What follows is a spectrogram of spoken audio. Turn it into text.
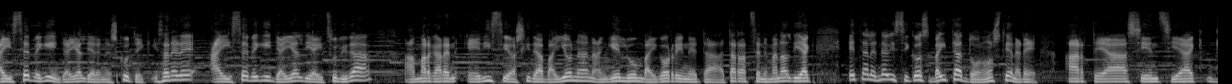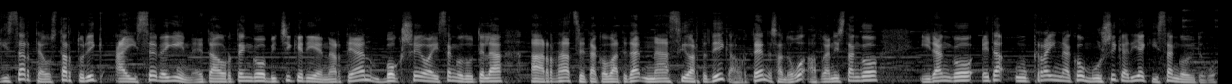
aizebegi jaialdiaren eskutik. Izan ere, aizebegi jaialdia itzuli da, amargaren edizio hasi da Baionan, Angelun, Baigorrin eta Atarratzen emanaldiak, eta lehendabizikoz baita donostian ere. Artea, zientziak, gizarte austarturik aizebegin, eta aurtengo bitxikerien artean, boxeoa izango dutela ardatzetako bat, eta nazioartetik, aurten, esan dugu, Afganistango, Irango eta Ukrainako musikariak izango ditugu.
